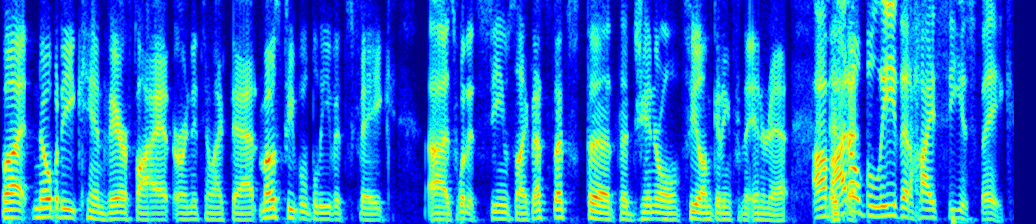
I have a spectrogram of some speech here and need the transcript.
but nobody can verify it or anything like that. Most people believe it's fake. Uh, is what it seems like. That's that's the the general feel I'm getting from the internet. um i that- don't believe that Hi-C is fake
